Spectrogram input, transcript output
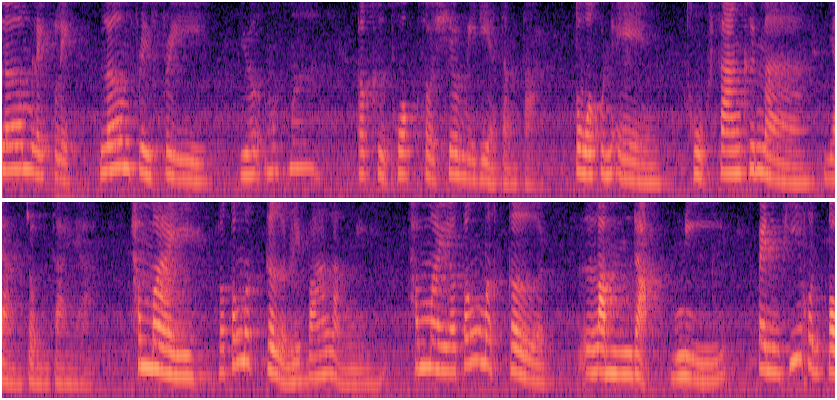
เริ่มเล็กๆ เริ่มฟรีๆ เยอะมากๆ ก็คือพวกโซเชียลมีเดียต่างๆ ตัวคุณเองถูกสร้างขึ้นมาอย่างจงใจค่ะทำไมเราต้องมาเกิดในบ้านหลังนี้ทำไมเราต้องมาเกิดลำดับนี้ เป็นพี่คนโต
